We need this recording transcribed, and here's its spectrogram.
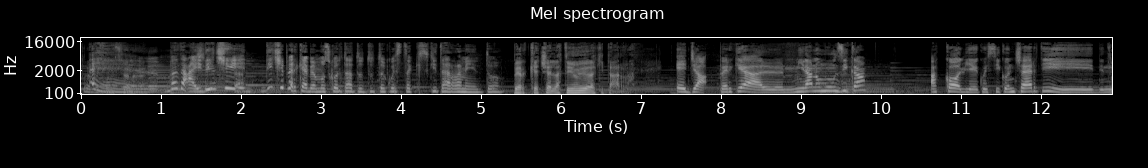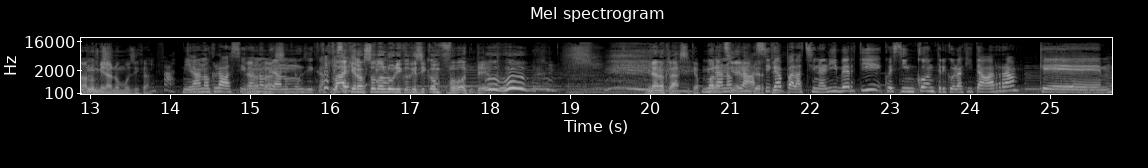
potrebbe funzionare. Eh, ma dai, Ci dici, sta. dici perché abbiamo ascoltato tutto questo schitarramento. Perché c'è l'attenuone della chitarra. E già, perché al Milano Musica accoglie questi concerti. di- No, del- non Milano Musica. Infatti. Milano Classica, Milano non Milano Classica. Musica. Vai che non sono l'unico che si confonde. Milano Classica, Milano Palazzina Classica, Liberty. Palazzina Liberty, questi incontri con la chitarra che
